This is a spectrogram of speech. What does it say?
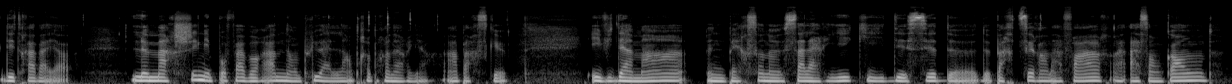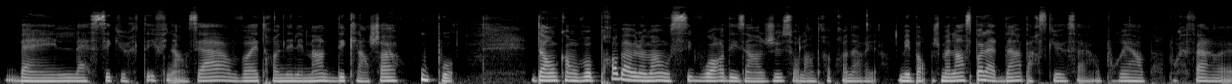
des travailleurs. Le marché n'est pas favorable non plus à l'entrepreneuriat, hein, parce que, évidemment, une personne, un salarié qui décide de, partir en affaires à, son compte, ben la sécurité financière va être un élément déclencheur ou pas. Donc, on va probablement aussi voir des enjeux sur l'entrepreneuriat. Mais bon, je ne me lance pas là-dedans parce que ça, on pourrait, on pourrait faire euh,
